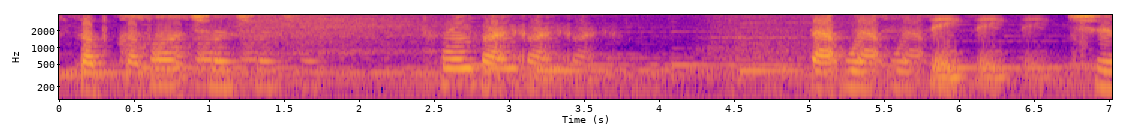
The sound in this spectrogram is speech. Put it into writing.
subconscious programs that would seek to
